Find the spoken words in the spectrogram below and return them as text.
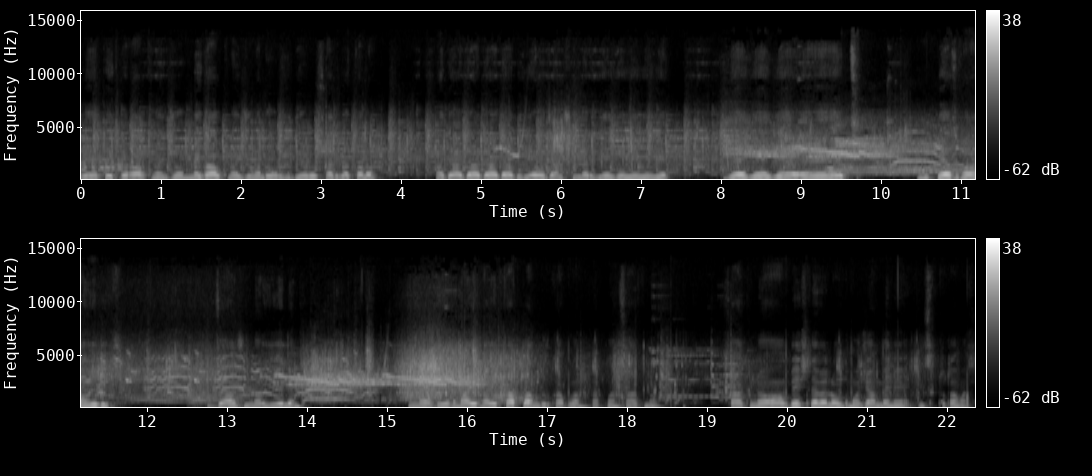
Ve tekrar altına hücum. Mega altına hücuma doğru gidiyoruz. Hadi bakalım. Hadi hadi hadi hadi hadi ye hocam şunları. Ye ye ye ye ye. Ye ye ye. Evet. Büyük beyazı falan yedik. Güzel şunları yiyelim. Şunları da yiyelim. Hayır hayır kaplan dur kaplan. Kaplan sakin ol. Sakin ol. 5 level oldum hocam. Beni kimse tutamaz.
